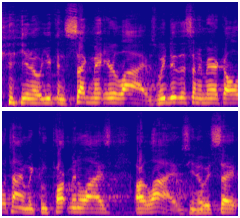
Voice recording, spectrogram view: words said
you know you can segment your lives. We do this in America all the time. We compartmentalize our lives. You know, we say,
